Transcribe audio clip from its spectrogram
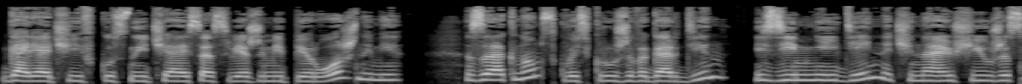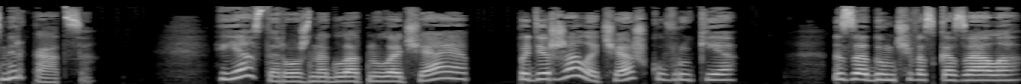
горячий и вкусный чай со свежими пирожными, за окном сквозь кружево гордин зимний день, начинающий уже смеркаться. Я осторожно глотнула чая, подержала чашку в руке. задумчиво сказала.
